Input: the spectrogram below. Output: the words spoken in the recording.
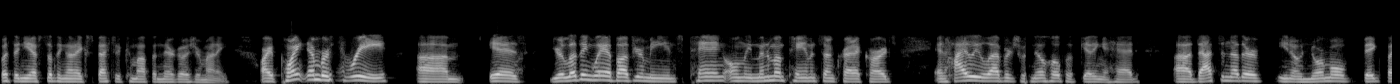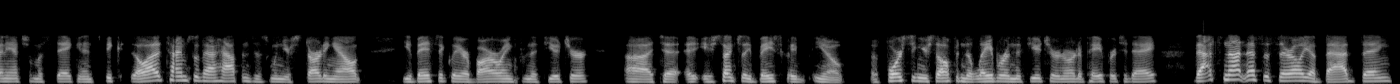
but then you have something unexpected come up and there goes your money. All right, point number three um, is you're living way above your means, paying only minimum payments on credit cards, and highly leveraged with no hope of getting ahead. Uh, that's another, you know, normal big financial mistake. And it's bec- a lot of times what that happens is when you're starting out, you basically are borrowing from the future uh, to essentially basically, you know, forcing yourself into labor in the future in order to pay for today that's not necessarily a bad thing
